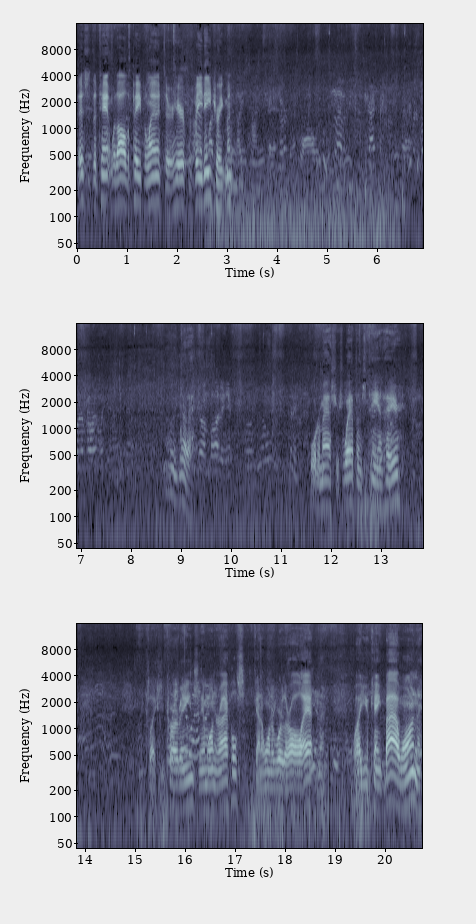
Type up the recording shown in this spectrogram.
this is the tent with all the people in it. They're here for VD treatment. Oh, we got a quartermaster's weapons tent here. Collection of carbines, and M1 rifles. Kind of wonder where they're all at and why you can't buy one.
